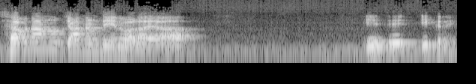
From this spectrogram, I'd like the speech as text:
ਸਭਨਾਂ ਨੂੰ ਚਾਨਣ ਦੇਣ ਵਾਲਾ ਆ। ਇਹ ਤੇ ਇੱਕ ਨੇ।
